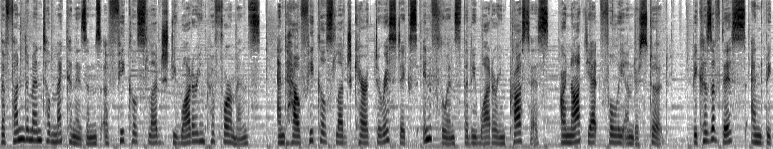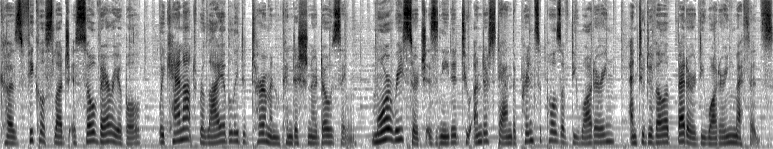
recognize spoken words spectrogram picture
the fundamental mechanisms of fecal sludge dewatering performance and how fecal sludge characteristics influence the dewatering process are not yet fully understood. Because of this, and because fecal sludge is so variable, we cannot reliably determine conditioner dosing. More research is needed to understand the principles of dewatering and to develop better dewatering methods.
